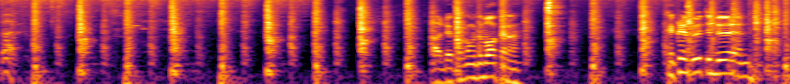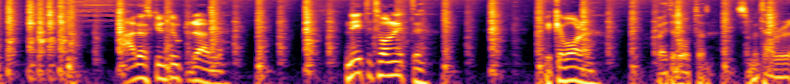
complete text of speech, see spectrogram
Jävlar. Ja, du kan komma tillbaka nu. Kan kliva ut ur buren. Nej, jag skulle inte gjort det där. eller? 9290. Vilka var det? Vad heter låten som är terror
